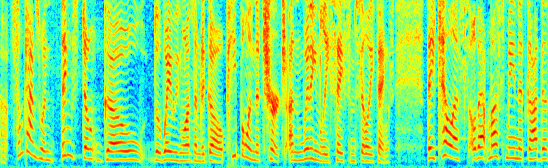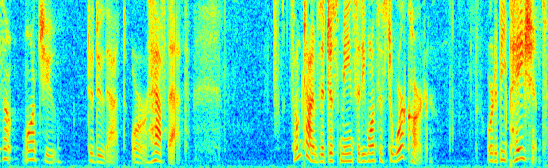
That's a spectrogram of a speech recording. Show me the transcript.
Uh, sometimes when things don't go the way we want them to go, people in the church unwittingly say some silly things. They tell us, oh, that must mean that God doesn't want you to do that or have that. Sometimes it just means that He wants us to work harder or to be patient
